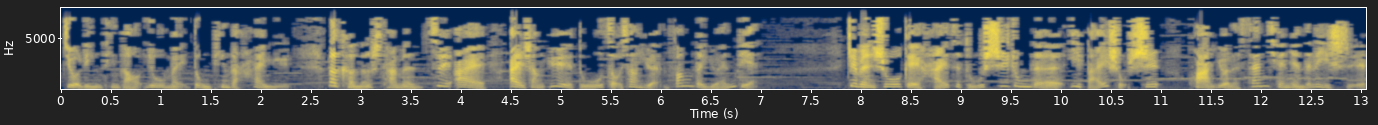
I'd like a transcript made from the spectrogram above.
就聆听到优美动听的汉语，那可能是他们最爱爱上阅读、走向远方的原点。这本书给孩子读诗中的一百首诗，跨越了三千年的历史，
